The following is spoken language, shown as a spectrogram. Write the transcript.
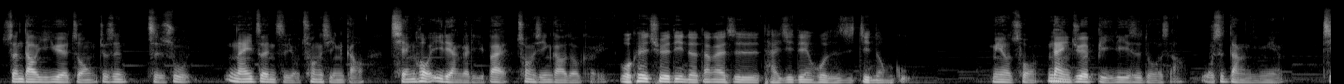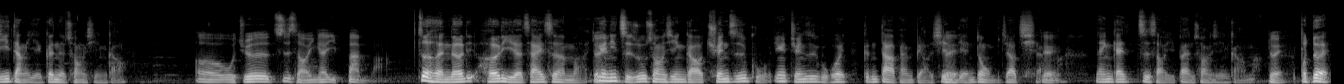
升到一月中，就是指数那一阵子有创新高，前后一两个礼拜创新高都可以。我可以确定的大概是台积电或者是金融股，没有错。那你觉得比例是多少？五十档里面几档也跟着创新高？呃，我觉得至少应该一半吧。这很合理合理的猜测嘛，因为你指数创新高，全指股因为全指股会跟大盘表现联动比较强嘛，那应该至少一半创新高嘛。对，不对？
